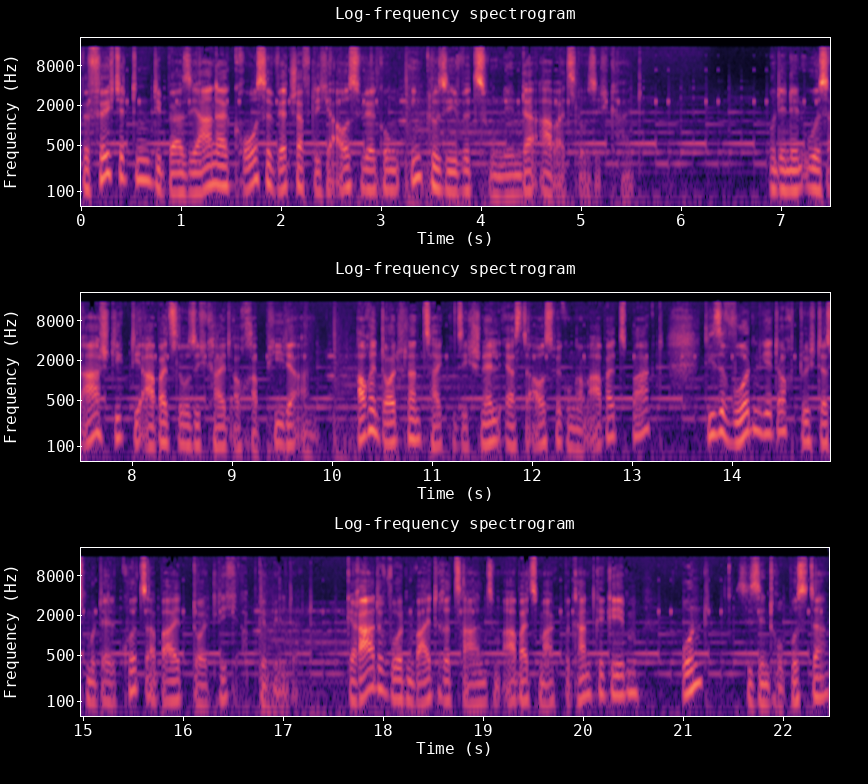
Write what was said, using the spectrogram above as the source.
befürchteten die Börsianer große wirtschaftliche Auswirkungen inklusive zunehmender Arbeitslosigkeit. Und in den USA stieg die Arbeitslosigkeit auch rapide an. Auch in Deutschland zeigten sich schnell erste Auswirkungen am Arbeitsmarkt, diese wurden jedoch durch das Modell Kurzarbeit deutlich abgemildert. Gerade wurden weitere Zahlen zum Arbeitsmarkt bekannt gegeben und sie sind robuster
